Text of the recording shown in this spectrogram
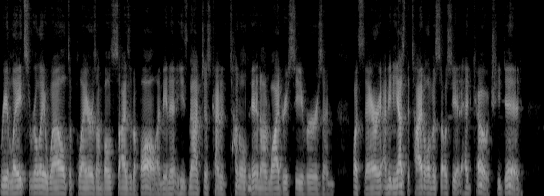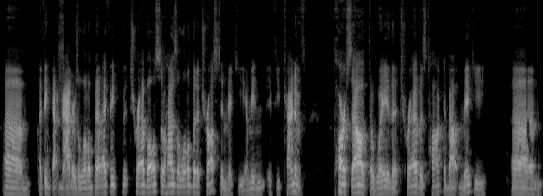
relates really well to players on both sides of the ball. I mean, he's not just kind of tunneled in on wide receivers and what's there. I mean, he has the title of associate head coach. He did. Um, I think that matters a little bit. I think that Trev also has a little bit of trust in Mickey. I mean, if you kind of parse out the way that Trev has talked about Mickey um,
